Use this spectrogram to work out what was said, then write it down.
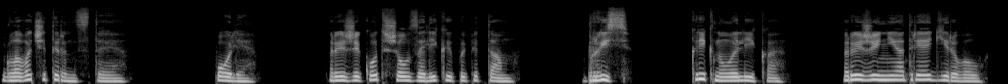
Глава 14. Поле. Рыжий кот шел за Ликой по пятам. «Брысь!» — крикнула Лика. Рыжий не отреагировал.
